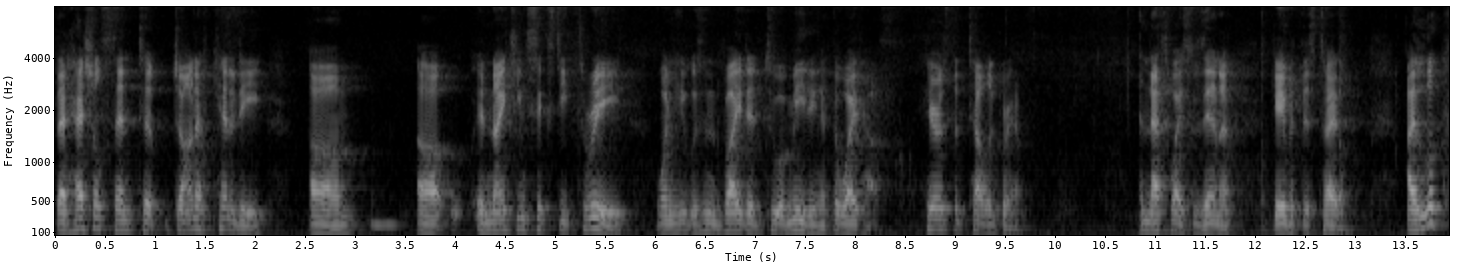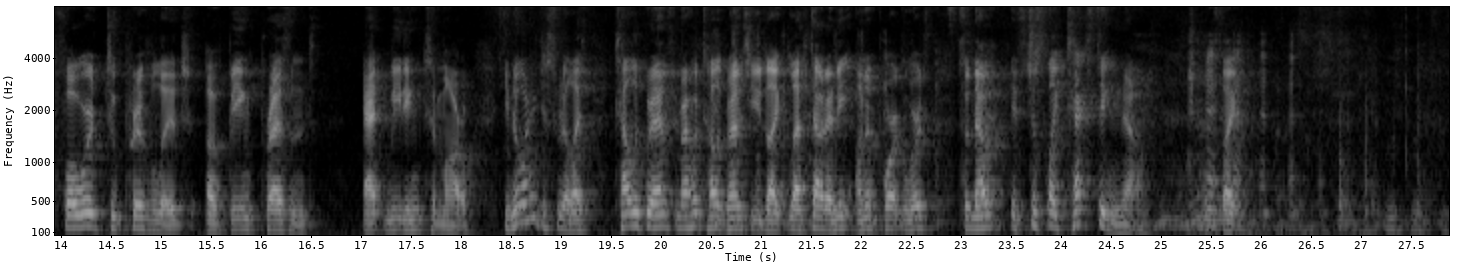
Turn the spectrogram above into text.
that Heschel sent to John F. Kennedy um, uh, in 1963 when he was invited to a meeting at the White House. Here's the telegram. And that's why Susannah gave it this title. I look forward to privilege of being present at meeting tomorrow. You know what I just realized? Telegrams, remember how telegrams you like left out any unimportant words? So now it's just like texting now. It's like,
